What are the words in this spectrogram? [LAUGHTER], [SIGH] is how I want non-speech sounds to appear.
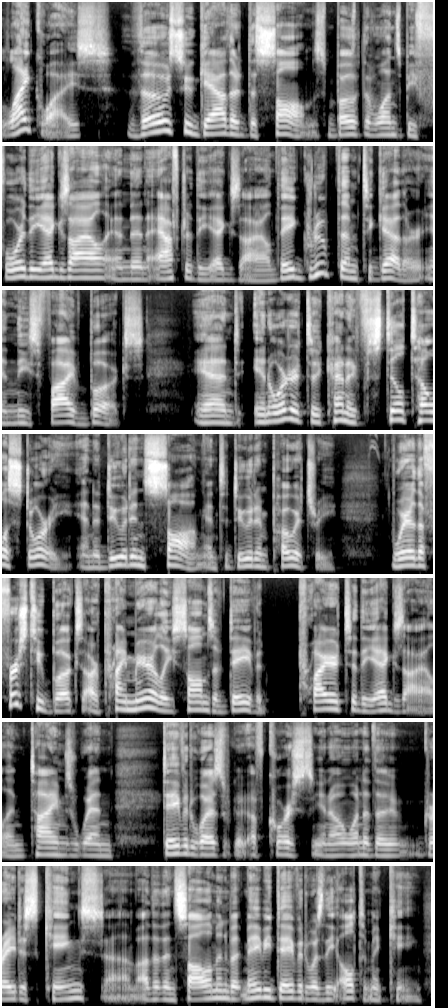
Likewise, those who gathered the Psalms, both the ones before the exile and then after the exile, they grouped them together in these five books. And in order to kind of still tell a story and to do it in song and to do it in poetry, where the first two books are primarily Psalms of David prior to the exile and times when David was, of course, you know, one of the greatest kings um, other than Solomon, but maybe David was the ultimate king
